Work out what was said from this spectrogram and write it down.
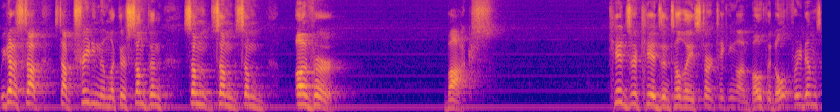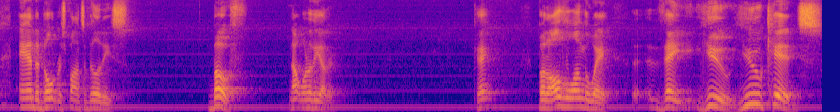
We got to stop, stop treating them like there's something, some, some, some other box. Kids are kids until they start taking on both adult freedoms and adult responsibilities. Both, not one or the other. Okay? But all along the way, they, you, you kids,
